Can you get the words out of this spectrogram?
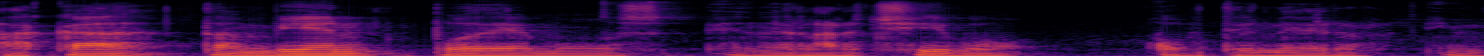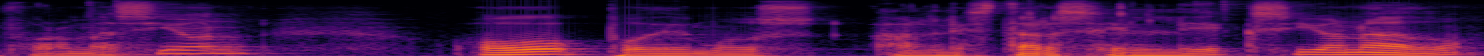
Acá también podemos en el archivo obtener información o podemos al estar seleccionado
